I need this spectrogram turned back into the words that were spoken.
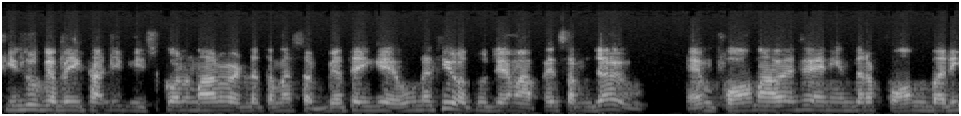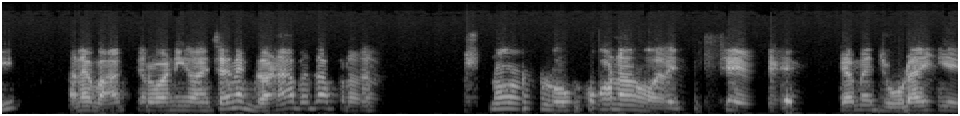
કીધું કે ભાઈ ખાલી મિસ કોલ મારો એટલે તમે સભ્ય થઈ ગયા એવું નથી હોતું. જેમ આપે સમજાવ્યું એમ ફોર્મ આવે છે એની અંદર ફોર્મ ભરી અને વાત કરવાની હોય છે અને ઘણા બધા પ્રશ્નો લોકોના હોય છે કે અમે જોડાઈએ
